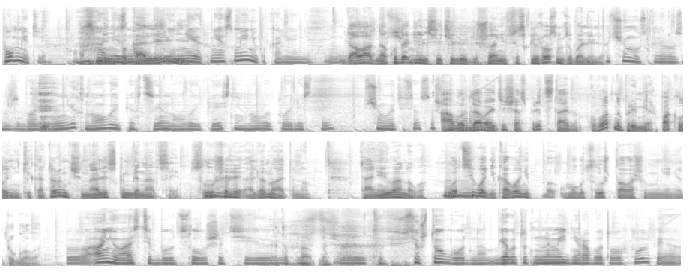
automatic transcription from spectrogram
помнят ли. О смене они знают ли. поколений? Нет, не о смене поколений. Да ладно, а куда Почему? делись эти люди? Что, они все склерозом заболели? Почему склерозом заболели? У них новые певцы, новые песни, новые плейлисты. Почему это все совершенно А вот нормально? давайте сейчас представим. Вот, например, поклонники, которые начинали с комбинации, слушали Алену Апину, Таню Иванову. Вот сегодня кого они могут слушать, по вашему мнению, другого? Аню Асти будут слушать. и Это правда. все что угодно. Я вот тут на Медне работала в клубе, э,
